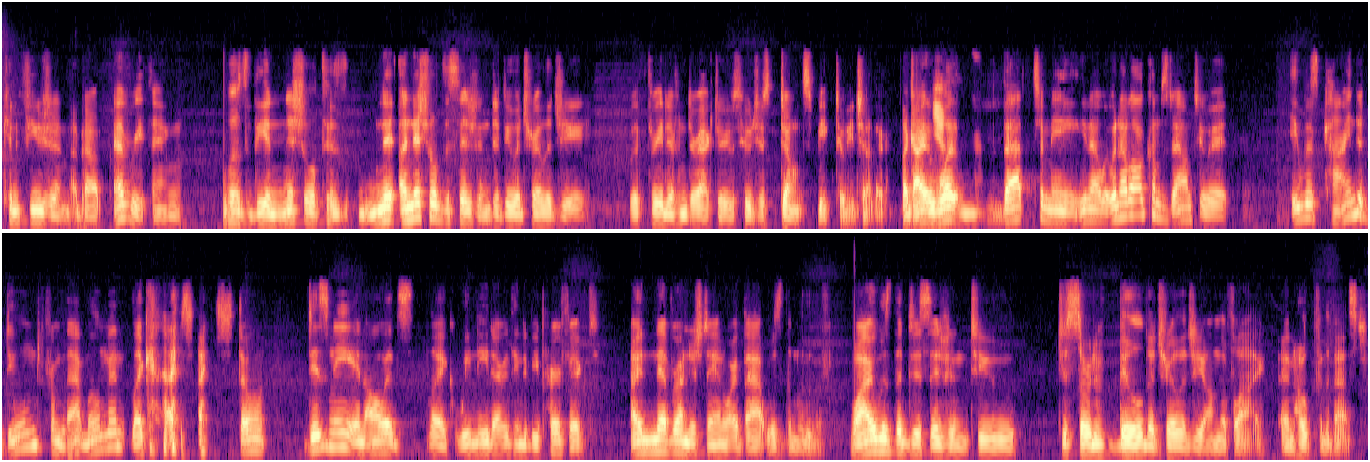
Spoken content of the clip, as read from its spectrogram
confusion about everything was the initial tis- ni- initial decision to do a trilogy with three different directors who just don't speak to each other. Like I Yeah. what that to me, you know, when it all comes down to it, it was kind of doomed from that moment. Like I, I just don't Disney and all its like we need everything to be perfect. I never understand why that was the move. Why was the decision to just sort of build a trilogy on the fly and hope for the best?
